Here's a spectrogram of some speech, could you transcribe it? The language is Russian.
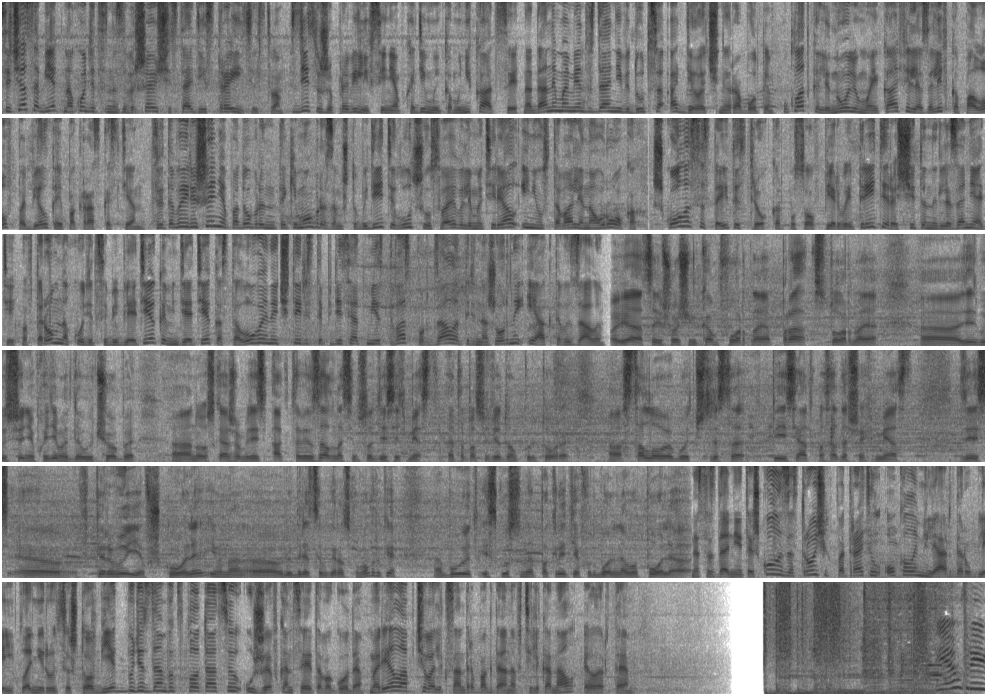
Сейчас объект находится на завершающей стадии строительства. Здесь уже провели все необходимые коммуникации. На данный момент в здании ведутся отделочные работы. Укладка линолеума и кафеля, заливка полов, побелка и покраска стен. Цветовые решения подобраны таким образом, чтобы дети лучше усваивали материал и не уставали на уроках. Школа состоит из трех корпусов. Первый и третий рассчитаны для занятий. Во втором находится библиотека, медиатека, столовая на 450 мест, два спортзала, тренажерный и актовый залы. Я оцениваю, очень комфортная, просторная. Э, Здесь будет все необходимое для учебы. Э, Ну, скажем, здесь актовый зал на 710 мест. Это, по сути, дом культуры. Э, Столовая будет 450 посадочных мест. Здесь э, впервые в школе, именно э, в Люберецком городском округе, э, будет искусственное покрытие футбольного поля. На создание этой школы застройщик потратил около миллиарда рублей. Планируется, что объект будет сдан в эксплуатацию уже в конце этого года. Мария Лапчева, Александр Богданов, телеканал ЛРТ.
